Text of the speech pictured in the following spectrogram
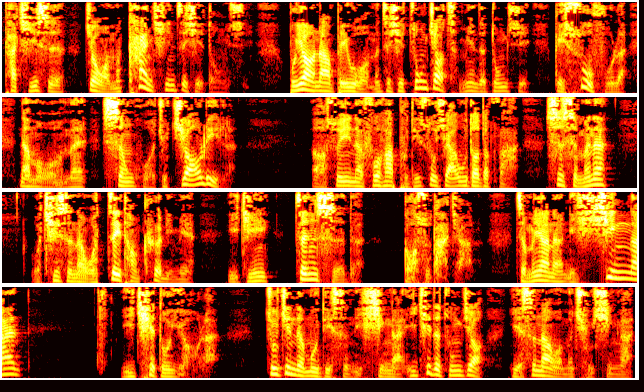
它其实叫我们看清这些东西，不要让被我们这些宗教层面的东西给束缚了，那么我们生活就焦虑了。啊，所以呢，佛法菩提树下悟道的法是什么呢？我其实呢，我这堂课里面已经真实的告诉大家了。怎么样呢？你心安，一切都有了。究竟的目的是你心安，一切的宗教也是让我们求心安，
